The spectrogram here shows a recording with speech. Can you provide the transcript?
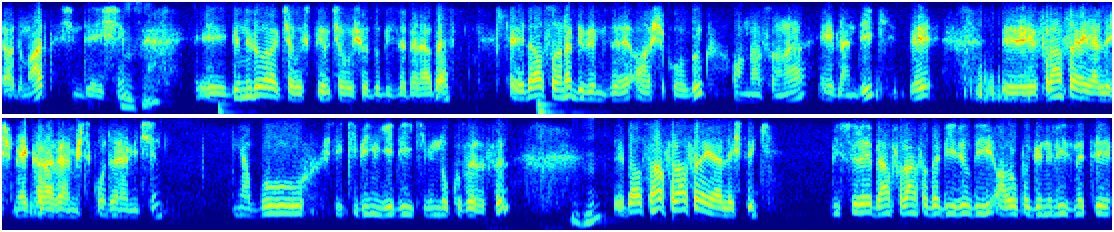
Şadım Art, şimdi eşim. Hı hı. E, gönüllü olarak çalıştı, çalışıyordu bizle beraber. E, daha sonra birbirimize aşık olduk. Ondan sonra evlendik ve e, Fransa'ya yerleşmeye karar vermiştik o dönem için. Ya bu işte 2007-2009 arası. Hı hı. E, daha sonra Fransa'ya yerleştik. Bir süre ben Fransa'da bir yıl bir Avrupa Gönüllü Hizmeti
